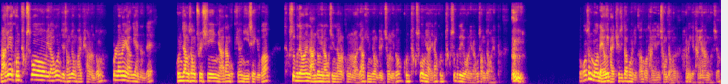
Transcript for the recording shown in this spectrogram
나중에 군 특수범이라고 이제 정정 발표하는 동 혼란을 야기했는데 군장성 출신 야당 국회의원 이세규가 특수부대원의 난동이라고 진상을 공론하자 김종필 총리도 군 특수범이 아니라 군 특수부대원이라고 정정을 했다. 그것은 뭐 내용이 밝혀지다 보니까 뭐 당연히 정정을 하는 게 당연한 거죠.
